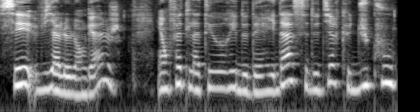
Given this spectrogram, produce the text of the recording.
c'est via le langage. Et en fait, la théorie de Derrida, c'est de dire que du coup,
